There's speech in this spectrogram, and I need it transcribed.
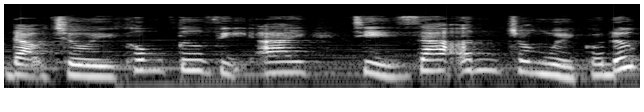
Đạo trời không tư vị ai, chỉ ra ân cho người có đức.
